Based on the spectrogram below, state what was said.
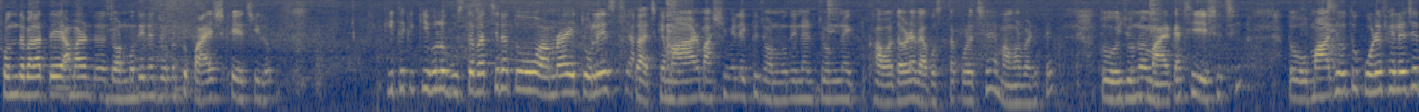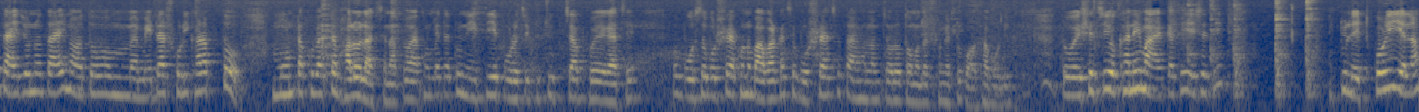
সন্ধ্যাবেলাতে আমার জন্মদিনের জন্য একটু পায়েস খেয়েছিল। কি থেকে কি হলো বুঝতে পারছি না, তো আমরা এই চলে এসেছি। আজকে মা আর মাসি মিলে একটু জন্মদিনের জন্য একটু খাওয়া দাওয়ার ব্যবস্থা করেছে মামার বাড়িতে। তো ওই জন্য মায়ের কাছেই এসেছি। তো মা যেহেতু করে ফেলেছে, তাই জন্য তাই নয়তো মেয়েটার শরীর খারাপ তো, মনটা খুব একটা ভালো লাগছে না। তো এখন মেয়েটা একটু নেতিয়ে পড়েছে, একটু চুপচাপ হয়ে গেছে। ও বসে বসে এখনও বাবার কাছে বসে আছে, তাই ভাবলাম চলো তোমাদের সঙ্গে একটু কথা বলি। তো এসেছি ওখানেই, মায়ের কাছেই এসেছি। একটু লেট করেই এলাম।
